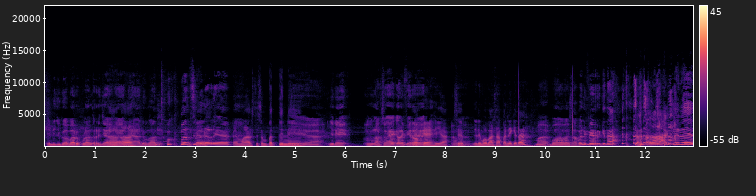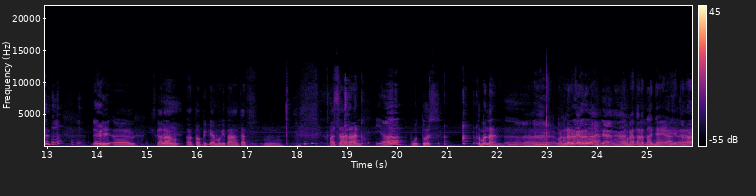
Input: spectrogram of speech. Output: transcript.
Ini juga baru pulang kerja Ah, kan ah. ya. Aduh ngantuk banget sebenarnya. emang harus disempetin nih. Iya. Jadi eh, langsung aja kali Fir ya. Oke, iya, sip. Jadi mau bahas apa nih kita? Ma- mau bahas apa nih Fir kita? Jangan salah lagi nih. Jadi eh, sekarang eh, topiknya mau kita angkat hmm, pacaran, ya. putus, temenan. Nah, bener temenan kan tanda gua? tanya, kan? Temenan tanda tanya ya. Iya karena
